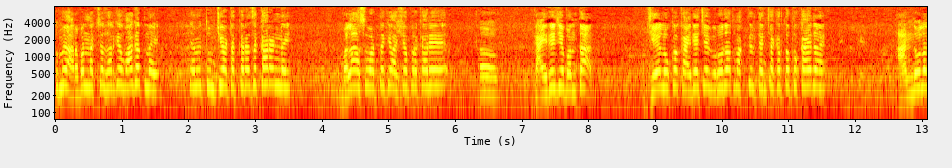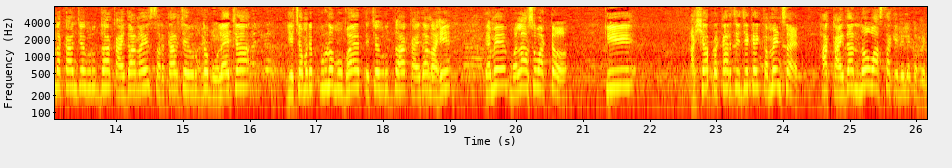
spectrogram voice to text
तुम्ही अर्बन नक्षल सारखे वागत नाही त्यामुळे तुमची अटक करायचं कारण नाही. मला असं वाटतं की अशा प्रकारे कायदे जे बनतात जे लोक कायद्याच्या विरोधात वागतील त्यांच्याकरता तो कायदा आहे. आंदोलनकांच्या विरुद्ध हा कायदा नाही सरकारच्या विरुद्ध बोलायच्या याच्यामध्ये पूर्ण मुभा आहे त्याच्या विरुद्ध हा कायदा नाही. त्यामुळे मला असं वाटतं की अशा प्रकारचे जे काही कमेंट्स आहेत हा कायदा न वाचता केलेले कमेंट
